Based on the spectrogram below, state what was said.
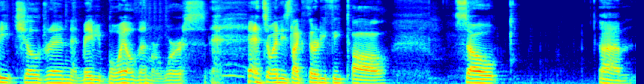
beat children and maybe boil them or worse, and so and he's like thirty feet tall. So, um,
